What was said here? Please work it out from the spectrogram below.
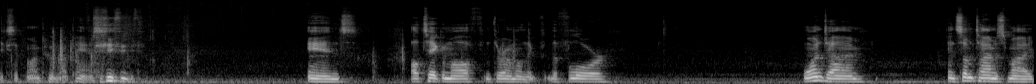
except when I poop my pants. and I'll take them off and throw them on the, the floor. One time, and sometimes my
